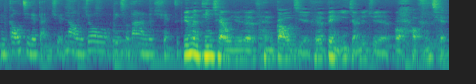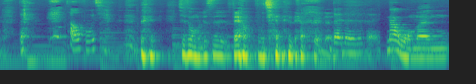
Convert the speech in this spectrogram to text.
很高级的感觉，那我就理所当然的选这个，原本听起来我觉得很高级，可是被你一讲就觉得哦，好肤浅 对。超肤浅。对其实我们就是非常肤浅的两个人。对对对对，那我们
